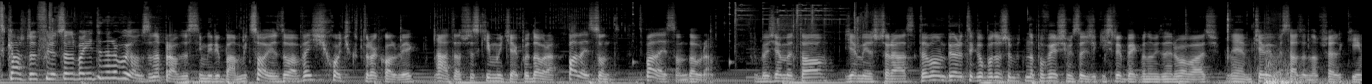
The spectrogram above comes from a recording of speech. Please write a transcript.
z każdą chwilą coraz bardziej denerwujące, naprawdę z tymi rybami. Co jest? Dobra, weź chodź którakolwiek. A, to wszystkie mi uciekły, dobra. Spadaj stąd, spadaj stąd, dobra. Weźmiemy to, idziemy jeszcze raz. To wam biorę tylko po to, żeby na powierzchni wsadzić jakieś ryby, jak będą mnie denerwować. Nie wiem, ciebie wysadzę na wszelki.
